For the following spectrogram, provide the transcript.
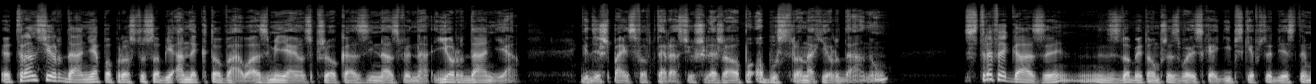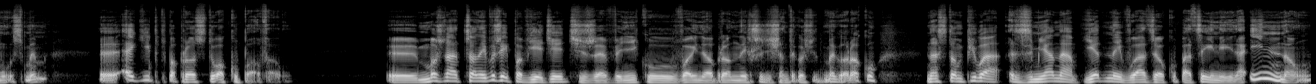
e, Transjordania po prostu sobie anektowała, zmieniając przy okazji nazwę na Jordania, gdyż państwo teraz już leżało po obu stronach Jordanu. Strefę gazy, zdobytą przez wojska egipskie w 1948, e, Egipt po prostu okupował. Y, można co najwyżej powiedzieć, że w wyniku wojny obronnej 1967 roku nastąpiła zmiana jednej władzy okupacyjnej na inną,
